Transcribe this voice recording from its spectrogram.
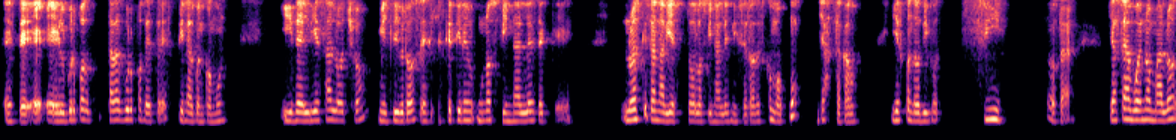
este, el grupo, cada grupo de tres tiene algo en común. Y del 10 al 8, mis libros es, que tienen unos finales de que no es que sean abiertos todos los finales ni cerrados, es como, "Mm, ya, se acabó. Y es cuando digo, sí, o sea, ya sea bueno o malo,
